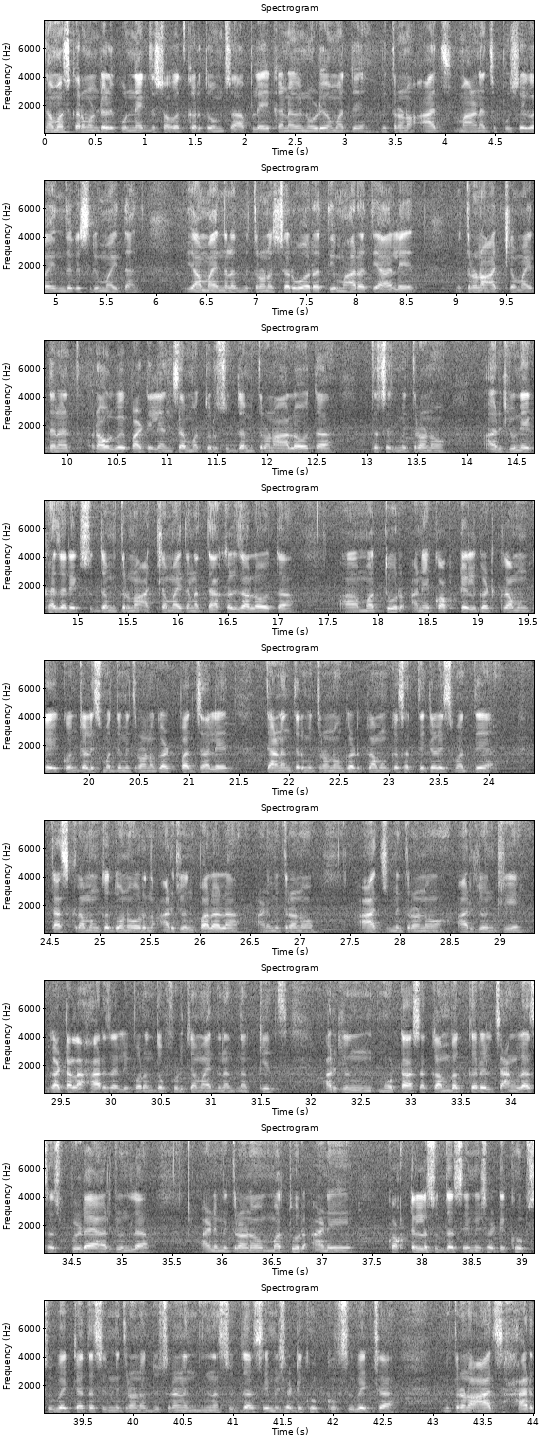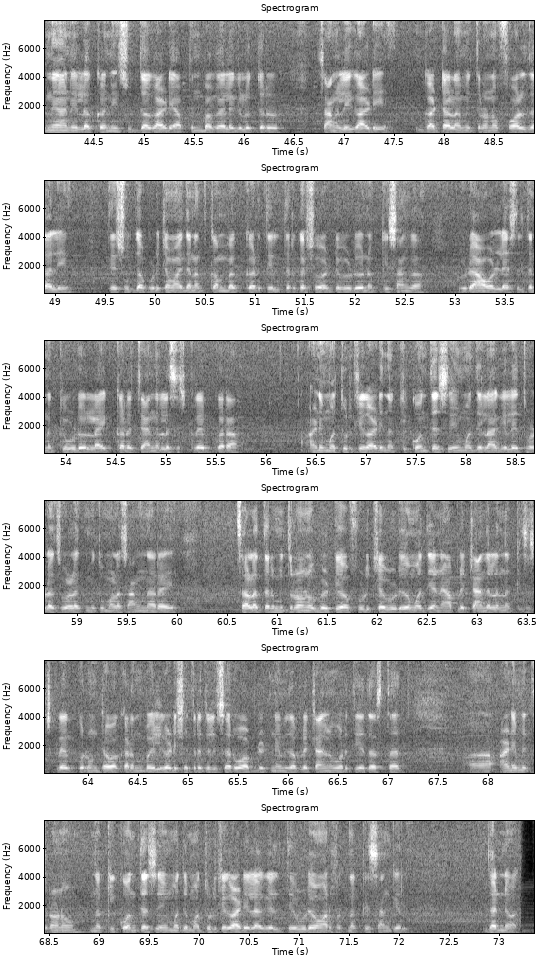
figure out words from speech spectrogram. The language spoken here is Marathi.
नमस्कार मंडळी पुन्हा एकदा स्वागत करतो तुमचं आपल्या एका नवीन व्हिडिओमध्ये मित्रांनो आज मानाचं पुसेगाव इंदकेश्री मैदान. या मैदानात मित्रांनो सर्व रथी महारथी आले आहेत. मित्रांनो आजच्या मैदानात राहुलभाई पाटील यांचा मथुरसुद्धा मित्रांनो आला होता. तसंच मित्रांनो अर्जुन एक हजार एकसुद्धा मित्रांनो आजच्या मैदानात दाखल झाला होता. मतूर मथुर आणि कॉकटेल गट क्रमांक एकोणचाळीसमध्ये मित्रांनो गटपात झाले आहेत. त्यानंतर मित्रांनो गट क्रमांक सत्तेचाळीसमध्ये तास क्रमांक दोनवरून अर्जुन पालाला. आणि मित्रांनो आज मित्रांनो अर्जुनची गटाला हार झाली परंतु पुढच्या मैदानात नक्कीच अर्जुन मोठा असा कमबॅक करेल चांगला असा स्पीड आहे अर्जुनला. आणि मित्रांनो मथुर आणि कॉकटेललासुद्धा सेमीसाठी खूप शुभेच्छा. तसेच मित्रांनो दुसऱ्या नंदींनासुद्धा सेमीसाठी खूप खूप शुभेच्छा. मित्रांनो आज हारणे आणि लखन हीसुद्धा गाडी आपण बघायला गेलो तर चांगली गाडी. गटाला मित्रांनो फॉल झाली. ते सुद्धा पुढच्या मैदानात कमबॅक करतील. तर कसे वाटते व्हिडिओ नक्की सांगा. व्हिडिओ आवडले असेल तर नक्की व्हिडिओ लाईक करा. चॅनलला सबस्क्राईब करा. आणि मथुरची गाडी नक्की कोणत्या सेमीमध्ये लागेल हे थोड्याच वेळात मी तुम्हाला सांगणार आहे. चला तर मित्रांनो भेटूया पुढच्या व्हिडिओमध्ये आणि आपल्या चॅनलला नक्की सबस्क्राईब करून ठेवा कारण बैलगाडी क्षेत्रातील सर्व अपडेट नेहमीच आपल्या चॅनलवरती येत असतात. आणि मित्रांनो नक्की कोणत्या सेमीमध्ये मथुरची गाडी लागेल ते व्हिडिओमार्फत नक्कीच सांगेल. धन्यवाद.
